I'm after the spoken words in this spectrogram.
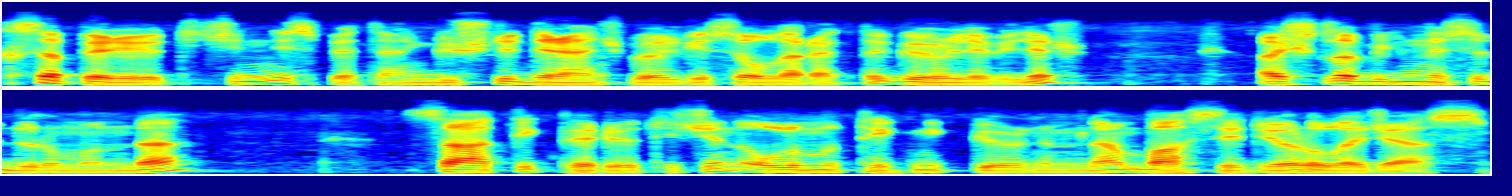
kısa periyot için nispeten güçlü direnç bölgesi olarak da görülebilir. Aşılabilmesi durumunda saatlik periyot için olumlu teknik görünümden bahsediyor olacağız.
